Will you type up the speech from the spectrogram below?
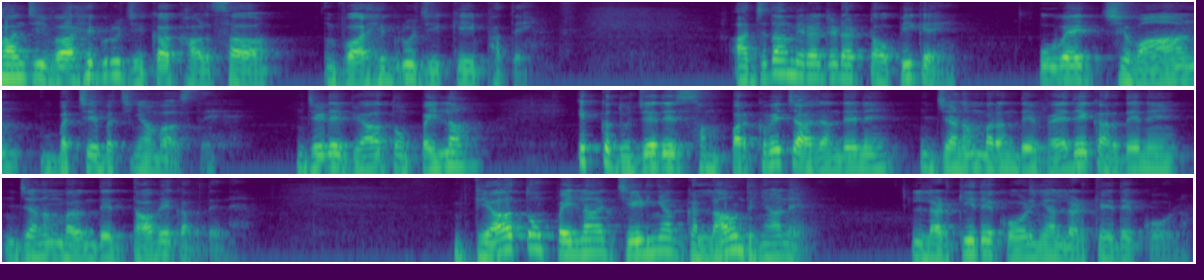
ਹਾਂਜੀ, ਵਾਹਿਗੁਰੂ ਜੀ ਕਾ ਖਾਲਸਾ, ਵਾਹਿਗੁਰੂ ਜੀ ਕੀ ਫਤਿਹ। ਅੱਜ ਦਾ ਮੇਰਾ ਜਿਹੜਾ ਟੌਪਿਕ ਹੈ, ਉਹ ਹੈ ਜਵਾਨ ਬੱਚੇ ਬੱਚੀਆਂ ਵਾਸਤੇ, ਜਿਹੜੇ ਵਿਆਹ ਤੋਂ ਪਹਿਲਾਂ ਇੱਕ ਦੂਜੇ ਦੇ ਸੰਪਰਕ ਵਿੱਚ ਆ ਜਾਂਦੇ ਨੇ, ਜਨਮ ਮਰਨ ਦੇ ਵਾਅਦੇ ਕਰਦੇ ਨੇ, ਜਨਮ ਮਰਨ ਦੇ ਦਾਅਵੇ ਕਰਦੇ ਨੇ। ਵਿਆਹ ਤੋਂ ਪਹਿਲਾਂ ਜਿਹੜੀਆਂ ਗੱਲਾਂ ਹੁੰਦੀਆਂ ਨੇ, ਲੜਕੀ ਦੇ ਕੋਲ ਜਾਂ ਲੜਕੇ ਦੇ ਕੋਲ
